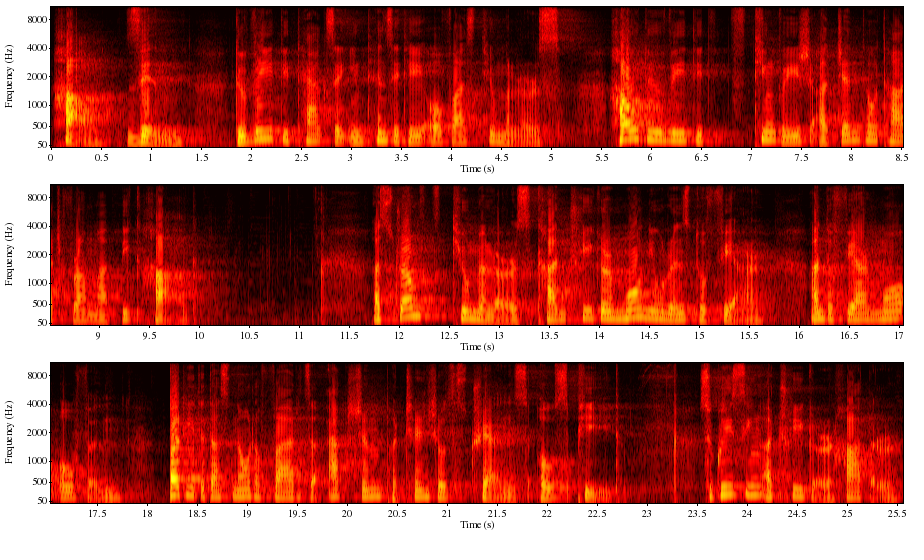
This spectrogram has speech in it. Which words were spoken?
How, then, do we detect the intensity of a stimulus? How do we distinguish a gentle touch from a big hug? A strong stimulus can trigger more neurons to fire and to fire more often, but it does not affect the action potential's strength or speed. Squeezing a trigger harder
